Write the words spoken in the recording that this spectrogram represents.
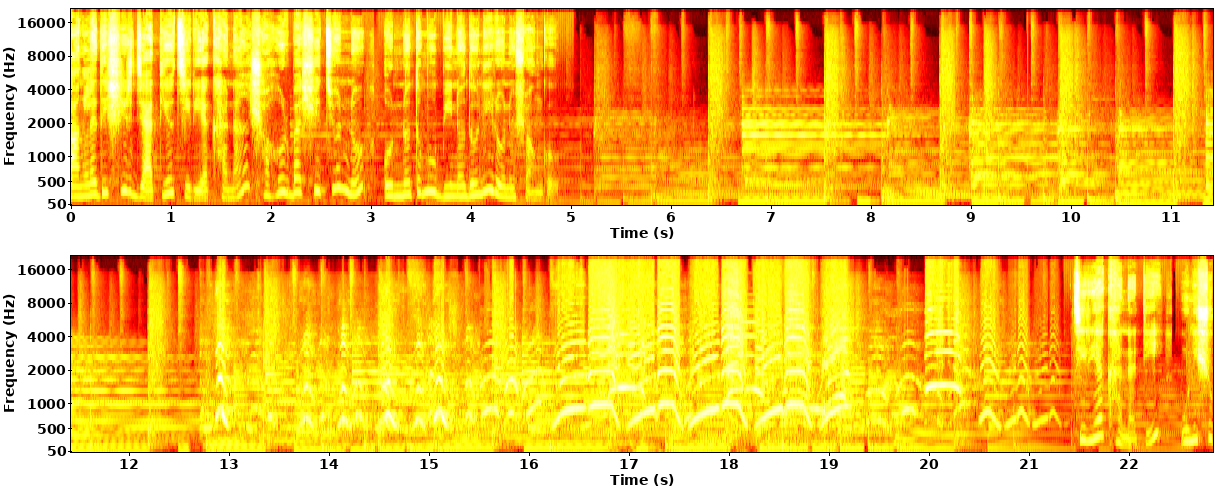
বাংলাদেশের জাতীয় চিড়িয়াখানা শহরবাসীর জন্য অন্যতম বিনোদনের অনুষঙ্গ। চিড়িয়াখানাটি উনিশশো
